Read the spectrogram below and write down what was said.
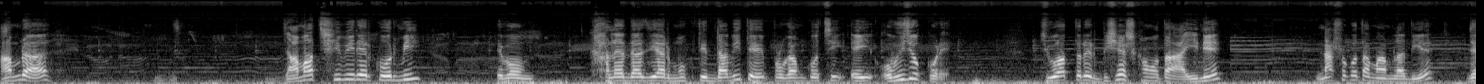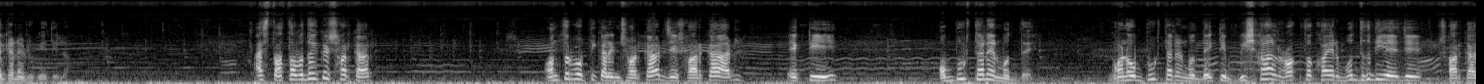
আমরা জামাত শিবিরের কর্মী এবং খালেদা জিয়ার মুক্তির দাবিতে প্রোগ্রাম করছি এই অভিযোগ করে চুয়াত্তরের বিশেষ ক্ষমতা আইনে নাশকতা মামলা দিয়ে জেলখানে ঢুকিয়ে দিল। আজ তত্ত্বাবধায়কের সরকার, অন্তর্বর্তীকালীন সরকার, যে সরকার একটি অভ্যুত্থানের মধ্যে, গণ অভ্যুত্থানের মধ্যে একটি বিশাল রক্তক্ষয়ের মধ্য দিয়ে যে সরকার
